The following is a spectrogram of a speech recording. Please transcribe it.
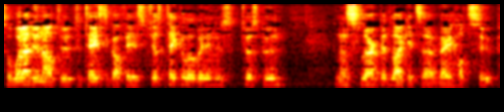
So what I do now to, to taste the coffee is just take a little bit into a spoon and then slurp it like it's a very hot soup.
